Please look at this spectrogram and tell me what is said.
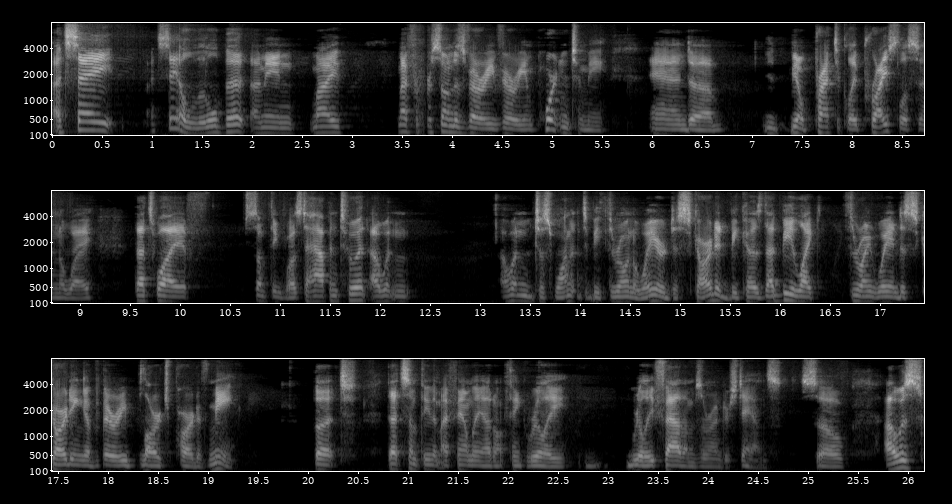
I'd say I'd say a little bit. I mean, my my persona is very very important to me, and um, you know, practically priceless in a way. That's why if something was to happen to it, I wouldn't I wouldn't just want it to be thrown away or discarded because that'd be like throwing away and discarding a very large part of me. But that's something that my family I don't think really really fathoms or understands. So I was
